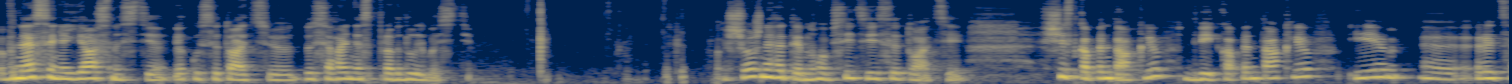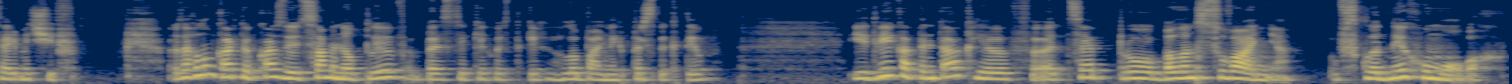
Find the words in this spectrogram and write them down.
внесення ясності в якусь ситуацію, досягання справедливості. Що ж негативного в всій цій ситуації? Шістка пентаклів, двійка пентаклів і е, рицарь мечів. Загалом карти вказують саме на вплив без якихось таких глобальних перспектив. І двійка пентаклів е, це про балансування в складних умовах.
